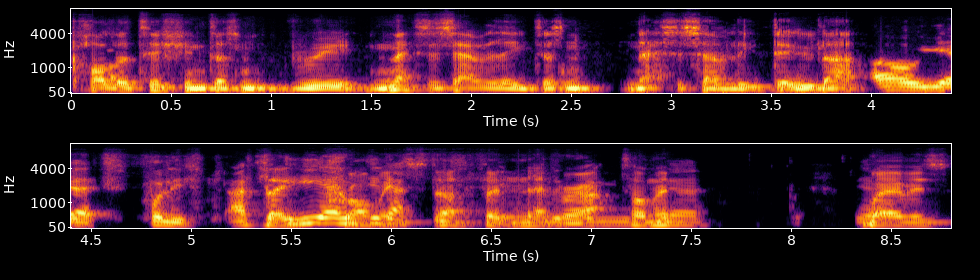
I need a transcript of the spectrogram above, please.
politician doesn't re- necessarily doesn't necessarily do that oh yes, fully. Actually, They he, yeah, did promise stuff and stick to the never act on it. yeah. Yeah. whereas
